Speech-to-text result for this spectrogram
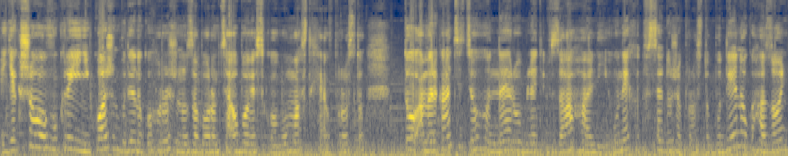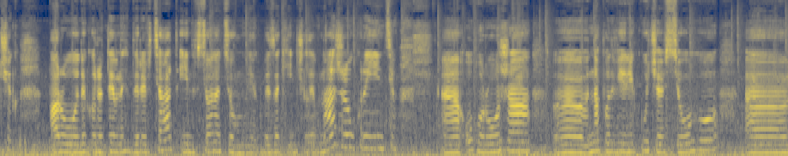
якщо в Україні кожен будинок огорожено забором, це обов'язково must have просто, то американці цього не роблять взагалі. У них все дуже просто: будинок, газончик, пару декоративних деревцят, і все на цьому якби закінчили. В нас же українців е, огорожа на подвір'ї куча всього. Е,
